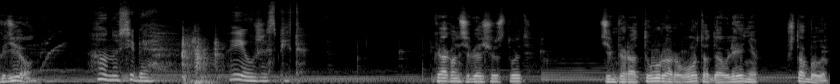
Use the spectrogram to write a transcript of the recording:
Где он? Он у себя и уже спит. Как он себя чувствует? Температура, рвота, давление? Что было?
